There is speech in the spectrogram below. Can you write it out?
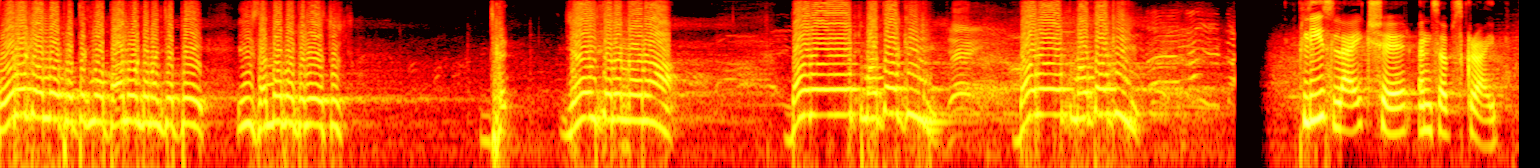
పోరాటాల్లో ప్రత్యేకంగా పాల్గొంటామని చెప్పి ఈ సందర్భం తెలియజేస్తూ జై- తెలంగాణ. భారత్ మాతాకి. భారత్ మాతాకి. Please like, share, and subscribe.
